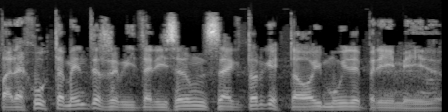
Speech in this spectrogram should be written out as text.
para justamente revitalizar un sector que está hoy muy deprimido.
